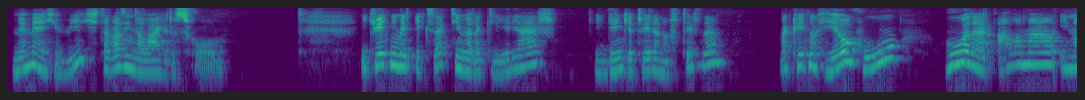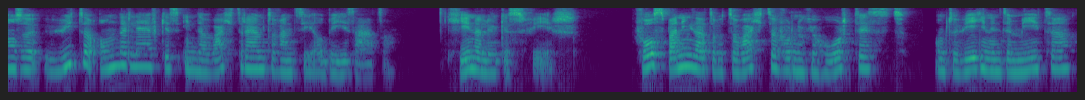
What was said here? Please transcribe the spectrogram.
met mijn gewicht, dat was in de lagere school. Ik weet niet meer exact in welk leerjaar, ik denk het tweede of derde. Maar ik weet nog heel goed hoe we daar allemaal in onze witte onderlijfjes in de wachtruimte van CLB zaten. Geen leuke sfeer. Vol spanning zaten we te wachten voor een gehoortest, om te wegen en te meten.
